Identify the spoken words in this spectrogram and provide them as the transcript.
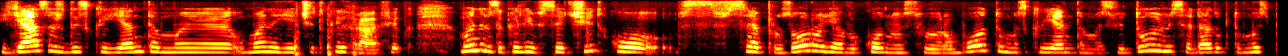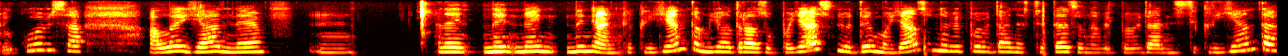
Я завжди з клієнтами, у мене є чіткий графік. У мене взагалі все чітко, все прозоро, я виконую свою роботу, ми з клієнтами звітуємося, да, тобто ми спілкуємося, але я не не, не, не, не нянька клієнтам, я одразу пояснюю, де моя зона відповідальності, де зона відповідальності клієнта.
